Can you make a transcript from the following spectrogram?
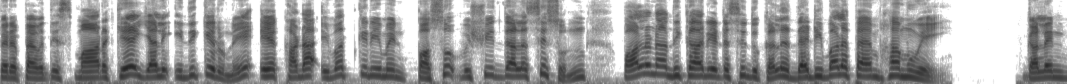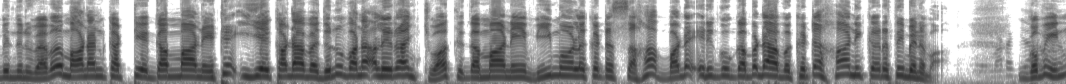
පෙර පැවති ස්මාරකය යළි ඉදිකරුණේ එය කඩා ඉවත් කිරීමෙන් පසු විශ්වවිද්‍යාල සිසුන් පාලනාධිකාරයට සිදු කළ දැඩි බලපෑම් හමුවෙයි. ගලෙන් බිඳුණු වැව මානන්කට්ටිය ගම්මානයට ඊයේ කඩා වැදුණු වන අලි රංචුවක් ගම්මානයේ වීමෝලකට සහ බඩ ඉරිගු ගබඩාවකට හානි කර තිබෙනවා. ගොවින්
